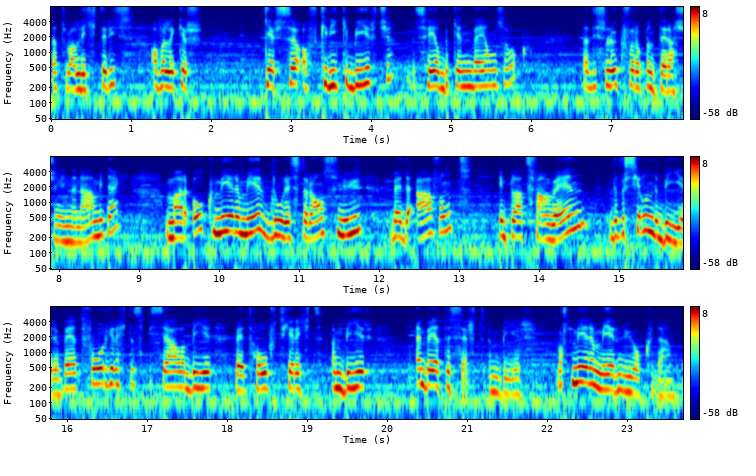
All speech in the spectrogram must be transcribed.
dat wat lichter is. Of een lekker kersen- of kriekenbiertje. Dat is heel bekend bij ons ook. Dat is leuk voor op een terrasje in de namiddag. Maar ook meer en meer doen restaurants nu bij de avond in plaats van wijn de verschillende bieren. Bij het voorgerecht een speciale bier, bij het hoofdgerecht een bier en bij het dessert een bier. Wordt meer en meer nu ook gedaan.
